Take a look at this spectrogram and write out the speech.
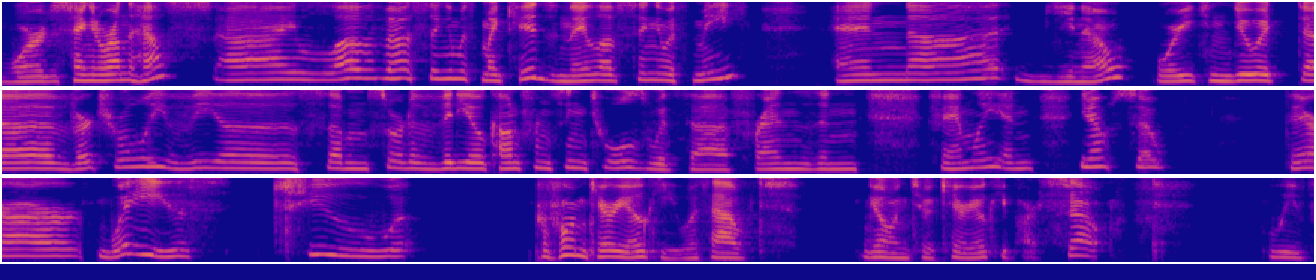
we're just hanging around the house. I love uh, singing with my kids, and they love singing with me. And, uh, you know, where you can do it uh, virtually via some sort of video conferencing tools with uh, friends and family. And, you know, so there are ways to perform karaoke without going to a karaoke bar. So, we've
